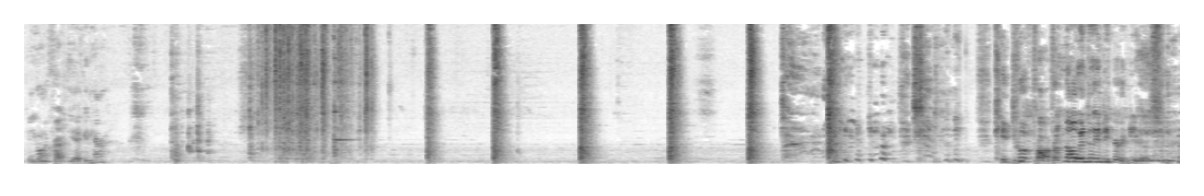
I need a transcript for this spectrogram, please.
Okay, you want to crack the egg in here? okay, do it properly. No, into, into here, into here.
